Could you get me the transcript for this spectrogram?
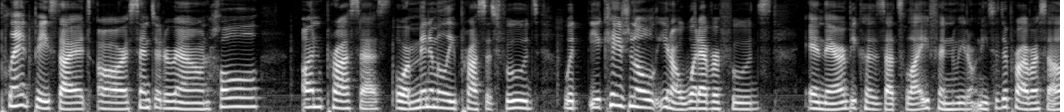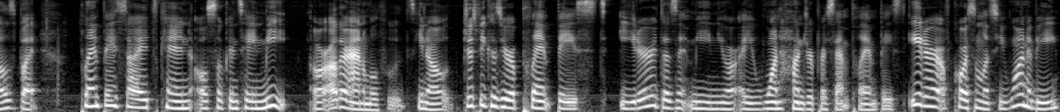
Plant based diets are centered around whole, unprocessed, or minimally processed foods with the occasional, you know, whatever foods in there because that's life and we don't need to deprive ourselves. But plant based diets can also contain meat or other animal foods. You know, just because you're a plant based eater doesn't mean you're a 100% plant based eater, of course, unless you want to be.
